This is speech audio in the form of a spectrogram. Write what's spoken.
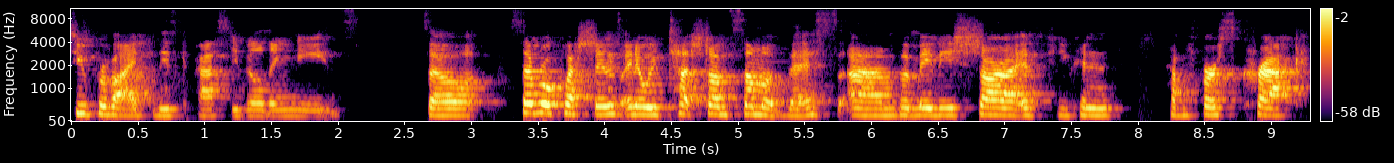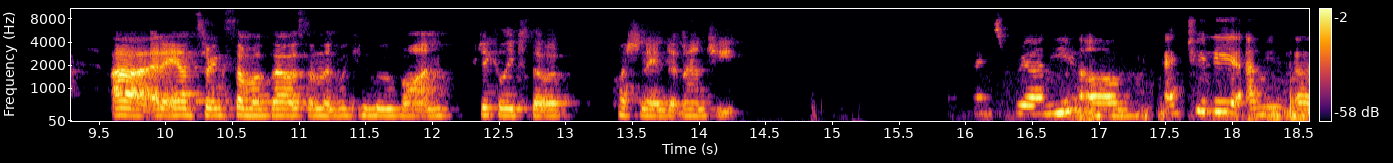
to provide for these capacity building needs? So several questions. I know we've touched on some of this, um, but maybe Shara, if you can have a first crack uh, at answering some of those, and then we can move on, particularly to the question aimed at Manjeet. Thanks, Brianna. Um, actually, I mean, uh,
